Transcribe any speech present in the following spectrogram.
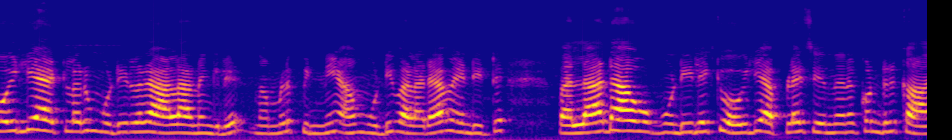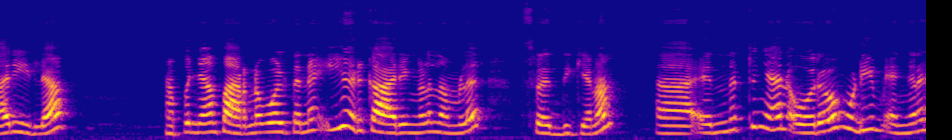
ഓയിലി ആയിട്ടുള്ളൊരു മുടിയുള്ള ഒരാളാണെങ്കിൽ നമ്മൾ പിന്നെ ആ മുടി വളരാൻ വേണ്ടിയിട്ട് വല്ലാണ്ട് ആ മുടിയിലേക്ക് ഓയിലി അപ്ലൈ ചെയ്യുന്നതിനെ കൊണ്ടൊരു കാര്യമില്ല. അപ്പം ഞാൻ പറഞ്ഞ പോലെ തന്നെ ഈ ഒരു കാര്യങ്ങൾ നമ്മൾ ശ്രദ്ധിക്കണം. എന്നിട്ട് ഞാൻ ഓരോ മുടിയും എങ്ങനെ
